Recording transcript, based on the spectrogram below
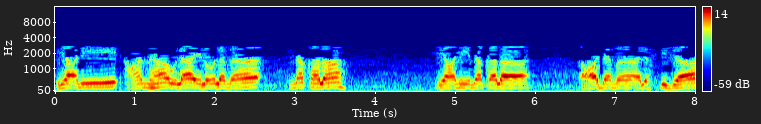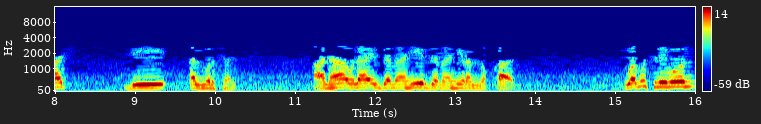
يعني عن هؤلاء العلماء نقل يعني نقل عدم الاحتجاج بالمرسل. عن هؤلاء الجماهير جماهير النقاد. ومسلم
